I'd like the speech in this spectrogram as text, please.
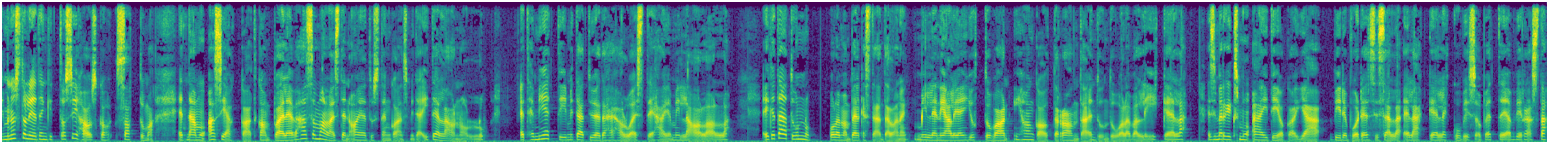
Ja minusta oli jotenkin tosi hauska sattuma, että nämä mun asiakkaat kamppailee vähän samanlaisten ajatusten kanssa, mitä itsellä on ollut. Että he miettii, mitä työtä he haluaisivat tehdä ja millä alalla. Eikä tämä tunnu olevan pelkästään tällainen milleniaalien juttu, vaan ihan kautta rantain tuntuu olevan liikkeellä. Esimerkiksi mun äiti, joka jää viiden vuoden sisällä eläkkeelle kuvisopettajan virasta,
